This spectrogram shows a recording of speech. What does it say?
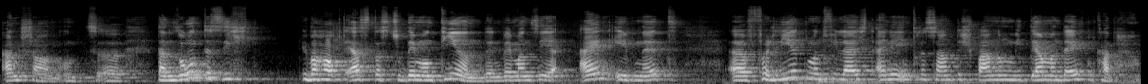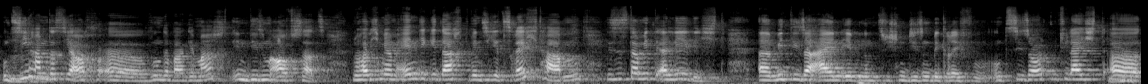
anschauen. Und dann lohnt es sich, überhaupt erst das zu demontieren. Denn wenn man sie einebnet, äh, verliert man vielleicht eine interessante Spannung, mit der man denken kann. Und Sie haben das ja auch äh, wunderbar gemacht in diesem Aufsatz. Nur habe ich mir am Ende gedacht, wenn Sie jetzt recht haben, ist es damit erledigt, äh, mit dieser Einebnung zwischen diesen Begriffen. Und Sie sollten vielleicht äh,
